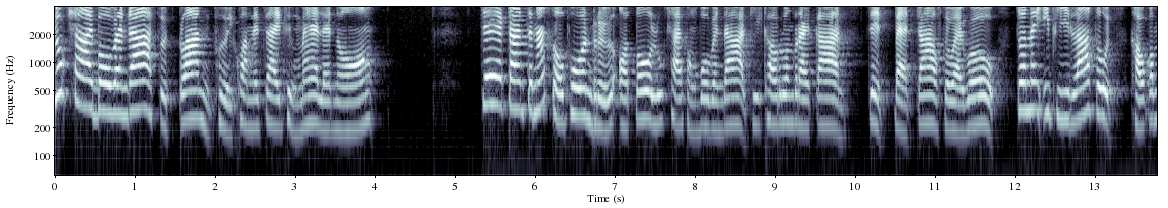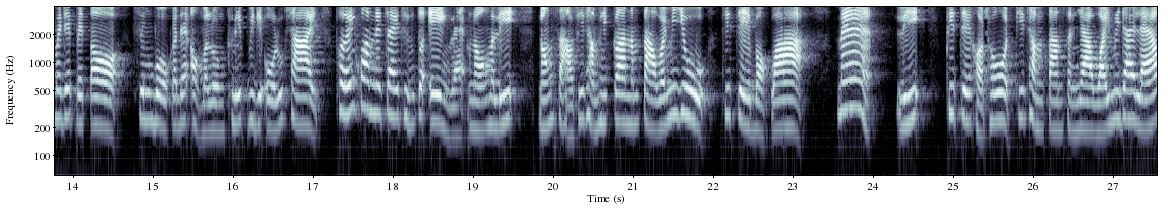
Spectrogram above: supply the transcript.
ลูกชายโบแวนด้าสุดกลั้นเผยความในใจถึงแม่และน้อง เจการจนะโสพลหรือออโต้ลูกชายของโบแวนด้าที่เข้าร่วมรายการ 789 Survival จนในอีพีล่าสุดเขาก็ไม่ได้ไปต่อ ซึ่งโบก็ได้ออกมาลงคลิปวิดีโอลูกชาย เผยความในใจถึงตัวเองและน้องมะลิ น้องสาวที่ทำให้กลั้นน้ำตาไว้ไม่อยู่ ที่เจบอกว่า แม่ ลิ พี่เจขอโทษที่ทำตามสัญญาไว้ไม่ได้แล้ว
